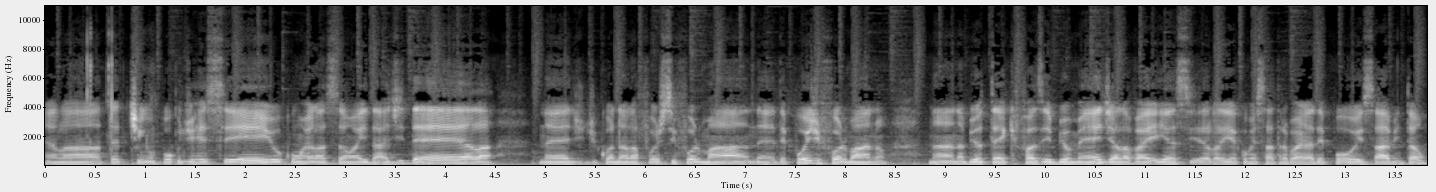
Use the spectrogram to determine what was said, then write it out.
ela até tinha um pouco de receio com relação à idade dela, né? De, de quando ela for se formar, né? Depois de formar no, na, na biotech, fazer biomed, ela vai ia, ela ia começar a trabalhar depois, sabe? Então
